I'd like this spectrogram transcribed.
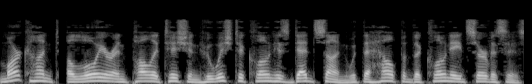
Mark Hunt, a lawyer and politician who wished to clone his dead son with the help of the Clonaid services,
